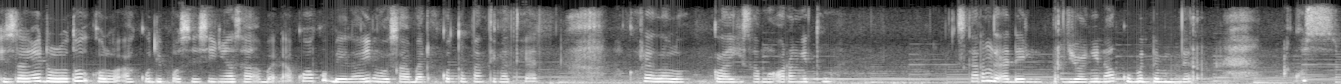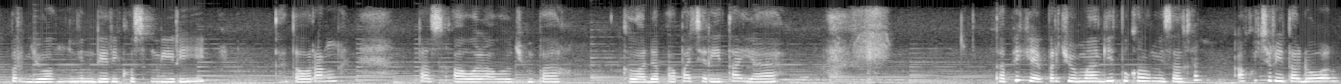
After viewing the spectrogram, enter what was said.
istilahnya dulu tuh kalau aku di posisinya sahabat aku aku belain loh sahabat aku tuh mati-matian. Aku rela loh kelahi sama orang itu. Sekarang nggak ada yang perjuangin aku bener-bener. Aku perjuangin diriku sendiri. Kata orang pas awal-awal jumpa kalau ada papa cerita ya tapi kayak percuma gitu kalau misalkan aku cerita doang.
